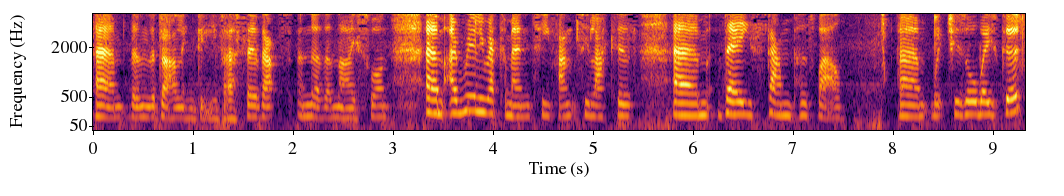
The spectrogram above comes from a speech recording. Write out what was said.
um, than the Darling Diva. So that's another nice one. Um, I really recommend Too Fancy Lacquers. Um, they stamp as well, um, which is always good.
